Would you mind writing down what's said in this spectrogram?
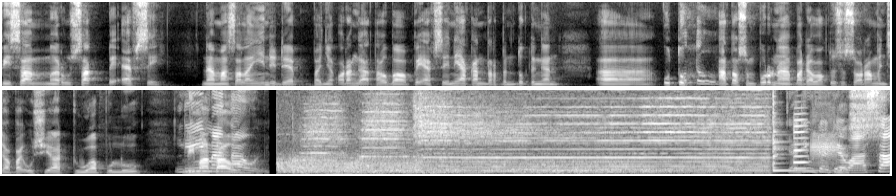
bisa merusak PFC. Nah masalahnya ini Dep, banyak orang nggak tahu bahwa PFC ini akan terbentuk dengan eh, utuh, Utuh. atau sempurna pada waktu seseorang mencapai usia 25 lima tahun. Jadi dewasa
